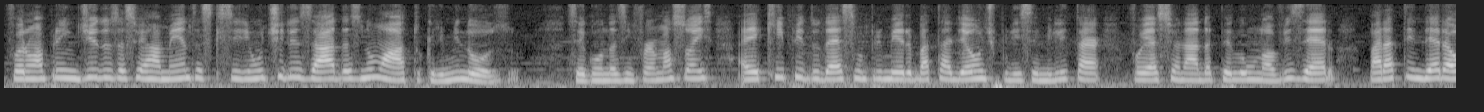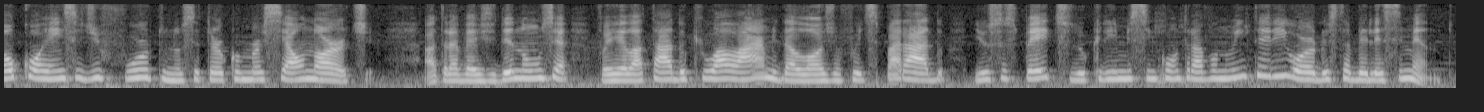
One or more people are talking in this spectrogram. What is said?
foram apreendidas as ferramentas que seriam utilizadas no ato criminoso. Segundo as informações, a equipe do 11º Batalhão de Polícia Militar foi acionada pelo 190 para atender a ocorrência de furto no setor comercial norte. Através de denúncia, foi relatado que o alarme da loja foi disparado e os suspeitos do crime se encontravam no interior do estabelecimento.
